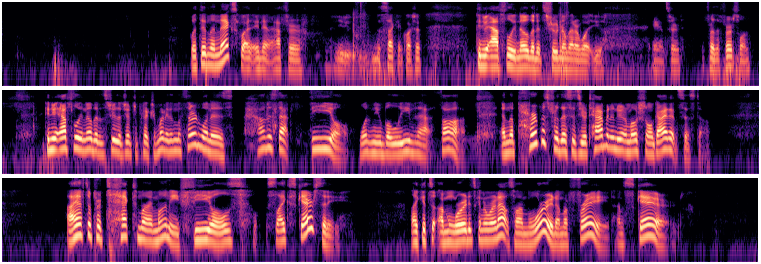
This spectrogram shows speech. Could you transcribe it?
But then the next question, after you, the second question, can you absolutely know that it's true no matter what you answered for the first one? Can you absolutely know that it's true that you have to protect your money? Then the third one is, how does that feel when you believe that thought? And the purpose for this is you're tapping into your emotional guidance system. I have to protect my money feels like scarcity. Like it's I'm worried it's going to run out, so I'm worried, I'm afraid, I'm scared.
